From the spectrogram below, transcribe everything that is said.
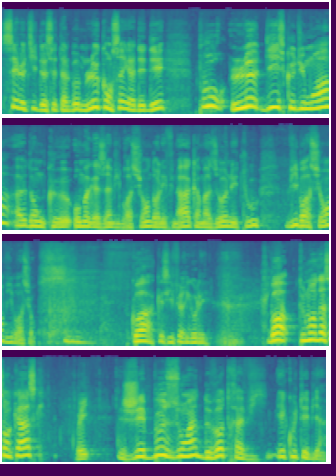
C'est le titre de cet album, le conseil à Dédé pour le disque du mois, euh, donc euh, au magasin Vibration, dans les FNAC, Amazon et tout. Vibration, Vibration. Quoi? Qu'est-ce qui fait rigoler? Bon, tout le monde a son casque? Oui. J'ai besoin de votre avis. Écoutez bien.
